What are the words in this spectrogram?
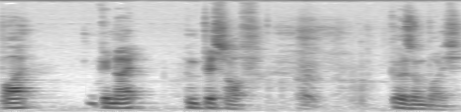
Bye. Good night and piss off. Goes on, boys.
